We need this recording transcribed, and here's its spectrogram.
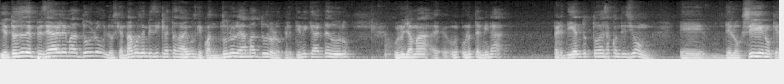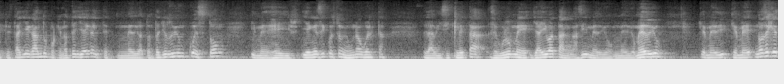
Y entonces empecé a darle más duro. Los que andamos en bicicleta sabemos que cuando uno le da más duro lo que le tiene que dar de duro, uno, llama, eh, uno termina perdiendo toda esa condición eh, del oxígeno que te está llegando porque no te llega y te medio atonta. Yo soy un cuestón y me dejé ir. Y en ese cuestón, en una vuelta, la bicicleta seguro me, ya iba tan así, medio, medio, medio, que me, que me no sé qué,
